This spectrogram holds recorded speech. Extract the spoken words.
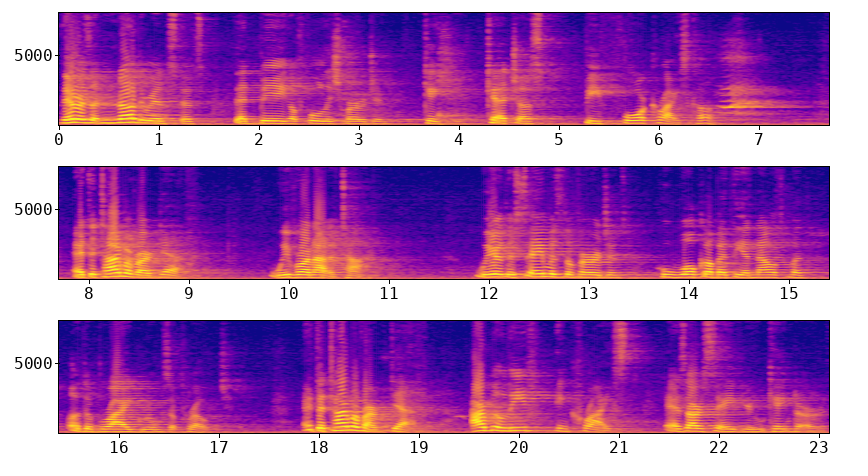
There is another instance that being a foolish virgin can catch us before Christ comes. At the time of our death, we've run out of time. We are the same as the virgins who woke up at the announcement of the bridegroom's approach. At the time of our death, our belief in Christ as our Savior who came to earth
